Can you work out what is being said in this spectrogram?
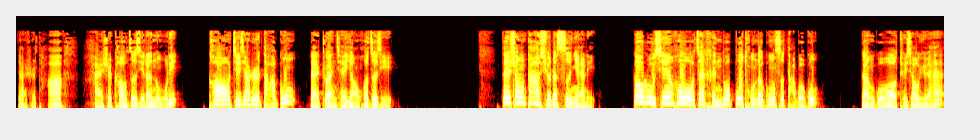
但是他还是靠自己的努力，靠节假日打工来赚钱养活自己。在上大学的四年里，高露先后在很多不同的公司打过工，干过推销员、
